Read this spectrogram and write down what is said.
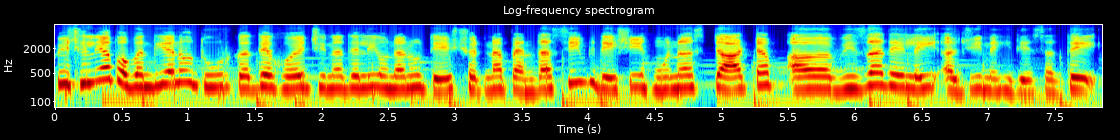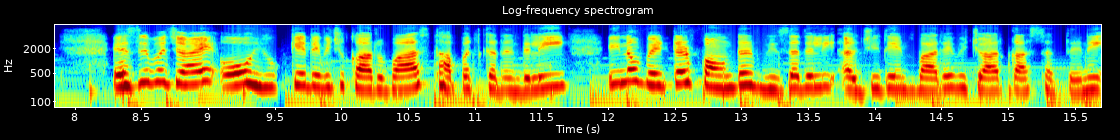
ਪਿਛਲੀਆਂ ਪਾਬੰਦੀਆਂ ਨੂੰ ਦੂਰ ਕਰਦੇ ਹੋਏ ਜਿਨ੍ਹਾਂ ਦੇ ਲਈ ਉਹਨਾਂ ਨੂੰ ਦੇਸ਼ ਛੱਡਣਾ ਪੈਂਦਾ ਸੀ, ਵਿਦੇਸ਼ੀ ਹੁਣ ਸਟਾਰਟਅਪ ਵੀਜ਼ਾ ਦੇ ਲਈ ਅਰਜ਼ੀ ਨਹੀਂ ਦੇ ਸਕਦੇ। ਇਸ ਦੇ ਬਜਾਏ ਉਹ ਯੂਕੇ ਦੇ ਵਿੱਚ ਕਾਰੋਬਾਰ ਸਥਾਪਿਤ ਕਰਨ ਦੇ ਲਈ ਇਨੋਵੇਟਰ ਫਾਊਂਡਰ ਵੀਜ਼ਾ ਦੇ ਲਈ ਅਰਜ਼ੀ ਦੇਣ ਬਾਰੇ ਵਿਚਾਰ ਕਰ ਸਕਦੇ ਨੇ।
